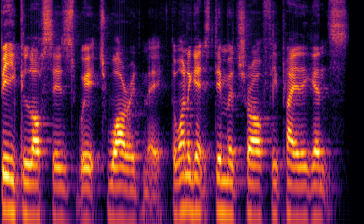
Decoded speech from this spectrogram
big losses which worried me. The one against Dimitrov, he played against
